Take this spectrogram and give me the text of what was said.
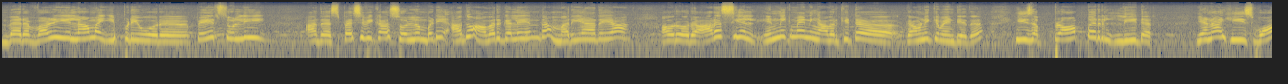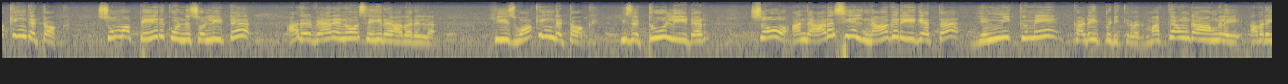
வேற வழி இல்லாமல் இப்படி ஒரு பேர் சொல்லி அதை ஸ்பெசிஃபிக்காக சொல்லும்படி அதுவும் அவர்களேன்னு தான் மரியாதையாக அவர் ஒரு அரசியல் என்றைக்குமே நீங்கள் அவர்கிட்ட கவனிக்க வேண்டியது. He is a proper leader ஏன்னா he is walking the talk சும்மா பேருக்கு ஒன்று சொல்லிட்டு அதை வேற என்னவோ செய்கிற அவர் இல்லை. He is walking the talk is a true leader so அந்த அரசியல் நாகரீகத்தை என்றைக்குமே கடைபிடிக்கிறவர் மற்றவங்க அவங்களை அவரை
